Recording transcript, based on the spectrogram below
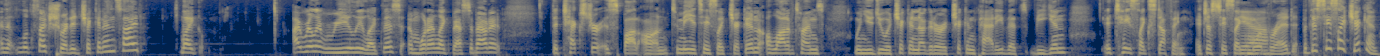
and it looks like shredded chicken inside. Like, I really, really like this. And what I like best about it, the texture is spot on. To me, it tastes like chicken. A lot of times when you do a chicken nugget or a chicken patty that's vegan, it tastes like stuffing. It just tastes like Yeah. more bread. But this tastes like chicken.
